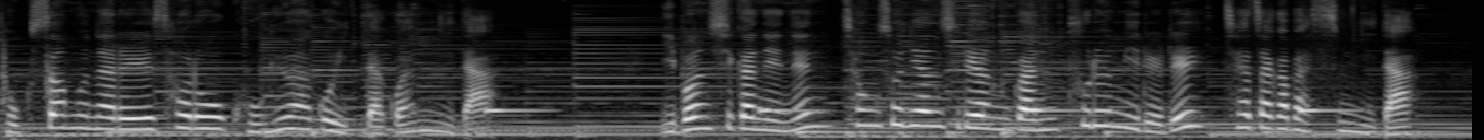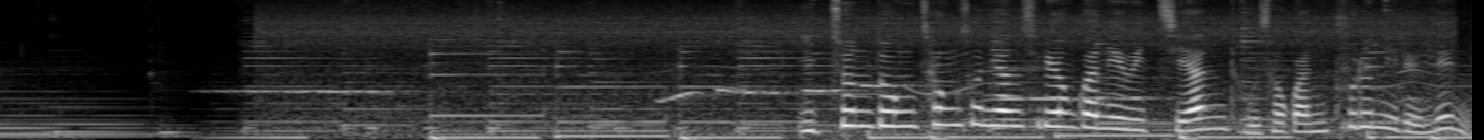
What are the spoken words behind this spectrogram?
독서 문화를 서로 공유하고 있다고 합니다. 이번 시간에는 청소년 수련관 푸르미르를 찾아가 봤습니다. 이촌동 청소년 수련관에 위치한 도서관 푸르미르는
